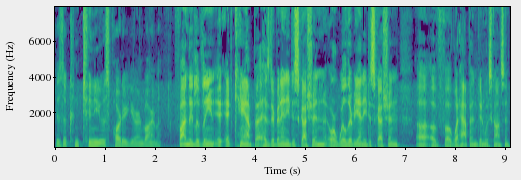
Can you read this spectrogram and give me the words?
is a continuous part of your environment. Finally, Livleen, at, at camp, uh, has there been any discussion, or will there be any discussion uh, of uh, what happened in Wisconsin?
